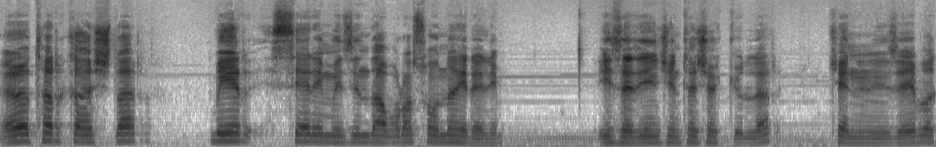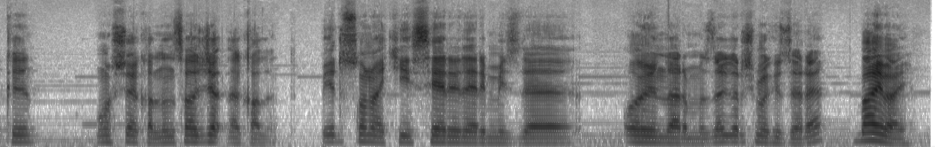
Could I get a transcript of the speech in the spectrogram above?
Evet arkadaşlar, bir serimizin daha burada sonuna gelelim. İzlediğiniz için teşekkürler. Kendinize iyi bakın. Hoşça kalın, sağlıcakla kalın. Bir sonraki serilerimizde, oyunlarımızda görüşmek üzere. Bay bay.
